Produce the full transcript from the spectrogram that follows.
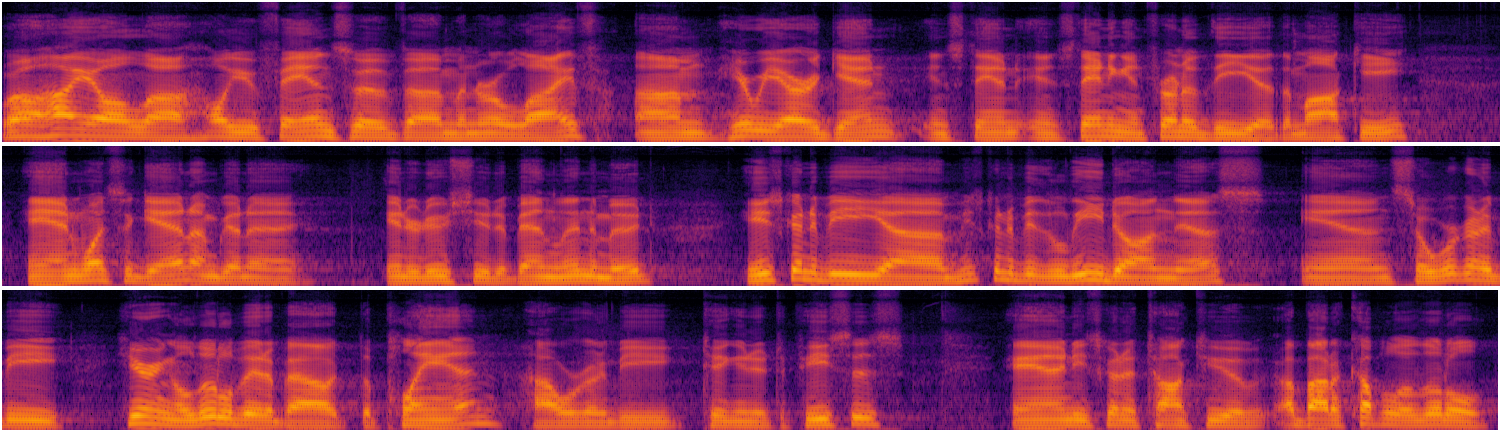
Well, hi, all, uh, all you fans of uh, Munro Live. Um, here we are again in, stand, in standing in front of the, uh, the Mach-E. And once again, I'm going to introduce you to Ben Lindamood. He's going to be, um, he's going to be the lead on this. And so we're going to be hearing a little bit about the plan, how we're going to be taking it to pieces. And he's going to talk to you about a couple of little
